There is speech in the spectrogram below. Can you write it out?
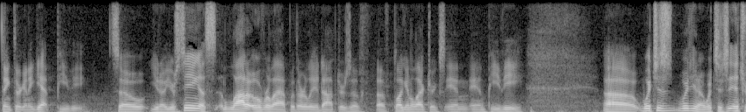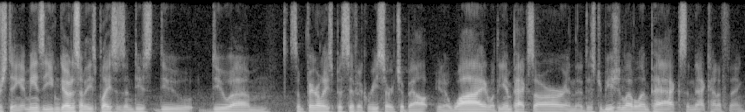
think they're going to get PV. So you know, you're seeing a, a, lot of overlap with early adopters of, of plug-in electrics and, and PV, uh, which is you know which is interesting. It means that you can go to some of these places and do do do um, some fairly specific research about you know why and what the impacts are and the distribution level impacts and that kind of thing.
